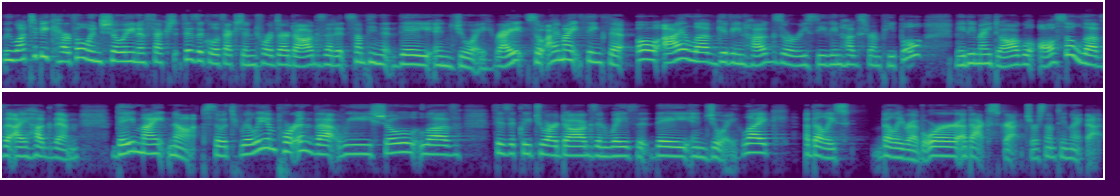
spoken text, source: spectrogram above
We want to be careful when showing affection, physical affection towards our dogs that it's something that they enjoy, right? So I might think that, oh, I love giving hugs or receiving hugs from people. Maybe my dog will also love that I hug them. They might not. So it's really important that we show love physically to our dogs in ways that they enjoy, like a belly belly rub or a back scratch or something like that.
